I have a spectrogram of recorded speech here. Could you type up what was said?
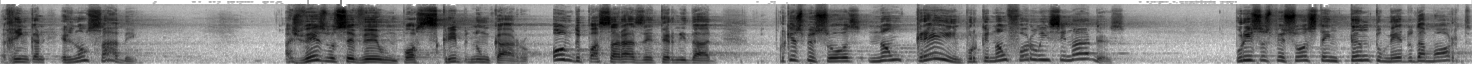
reencarn... eles não sabem. Às vezes você vê um post-script num carro, onde passarás a eternidade? Porque as pessoas não creem, porque não foram ensinadas. Por isso as pessoas têm tanto medo da morte.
